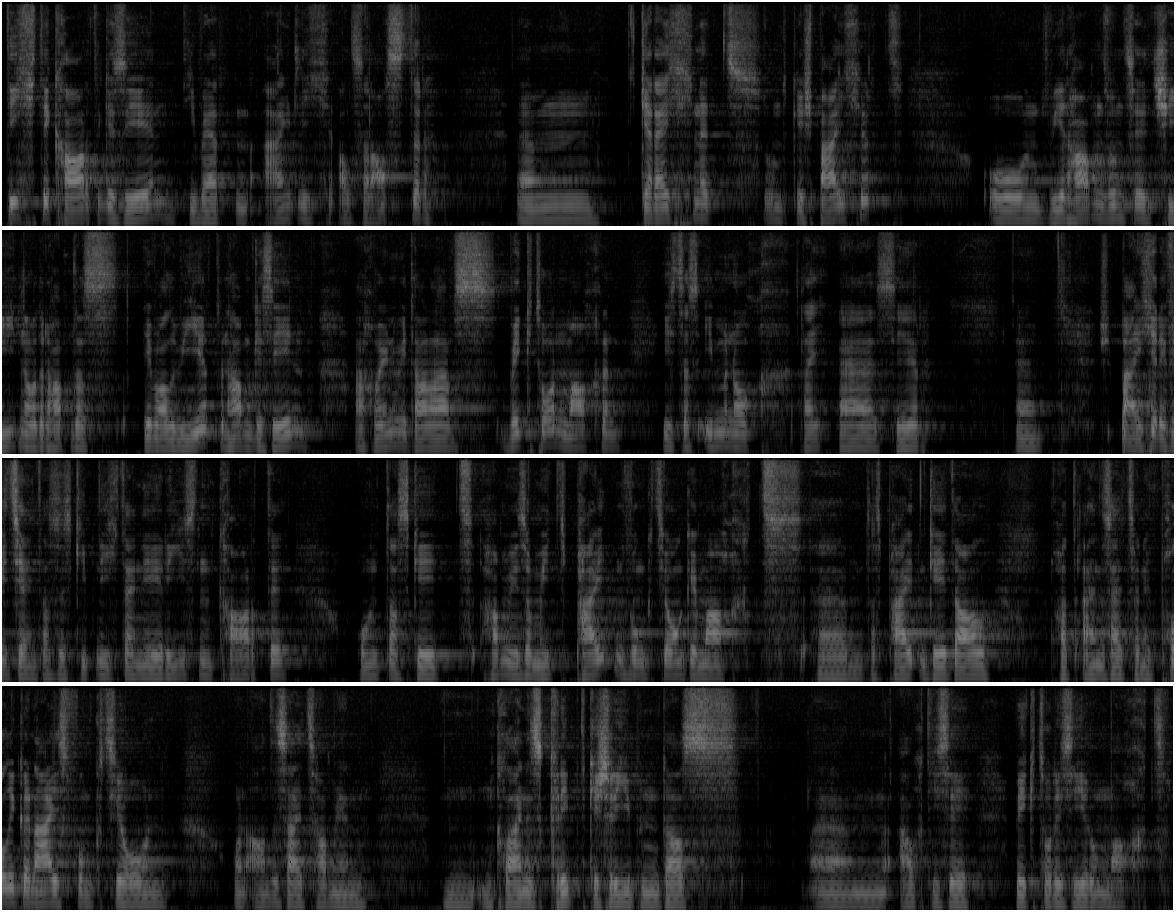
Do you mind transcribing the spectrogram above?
Dichtekarte gesehen. Die werden eigentlich als Raster ähm, gerechnet und gespeichert. Und wir haben uns entschieden oder haben das evaluiert und haben gesehen, auch wenn wir daraus Vektoren machen, ist das immer noch äh, sehr äh, speichereffizient. Also es gibt nicht eine Riesenkarte. Und das geht, haben wir so mit Python-Funktion gemacht. Ähm, das Python-GEDAL hat einerseits eine Polygonize-Funktion und andererseits haben wir ein, ein, ein kleines Skript geschrieben, das ähm, auch diese Vektorisierung macht.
